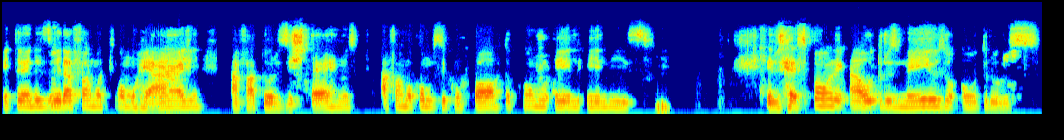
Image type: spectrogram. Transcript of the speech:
Então, eles veem da forma como reagem a fatores externos, a forma como se comportam, como ele, eles, eles respondem a outros meios, outros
